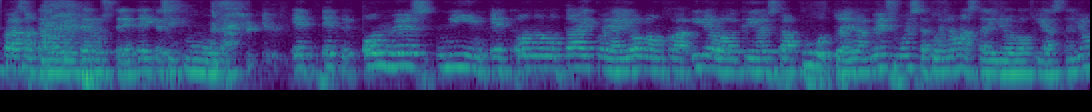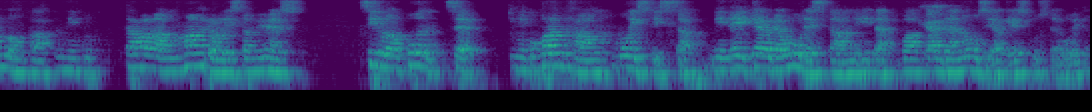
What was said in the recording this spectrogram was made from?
kansantalouden perusteet, eikä sitten muuta. Et, et on myös niin, että on ollut aikoja, jolloin ideologioista on puhuttu, ja myös muista kuin omasta ideologiasta, jolloin niin kuin, tavallaan on mahdollista myös silloin, kun se niin kuin vanha on muistissa, niin ei käydä uudestaan niitä, vaan käydään uusia keskusteluita.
